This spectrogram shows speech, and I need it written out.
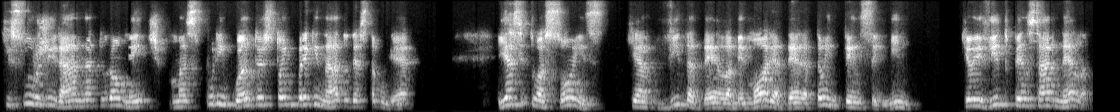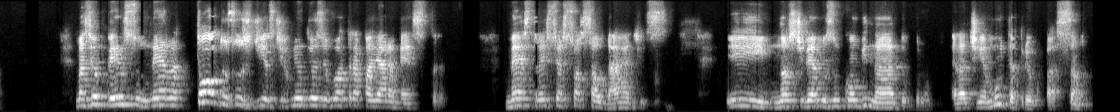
que surgirá naturalmente, mas por enquanto eu estou impregnado desta mulher. E há situações que a vida dela, a memória dela é tão intensa em mim que eu evito pensar nela. Mas eu penso nela todos os dias, digo, meu Deus, eu vou atrapalhar a mestra. Mestra, isso é só saudades. E nós tivemos um combinado, Bruno. Ela tinha muita preocupação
